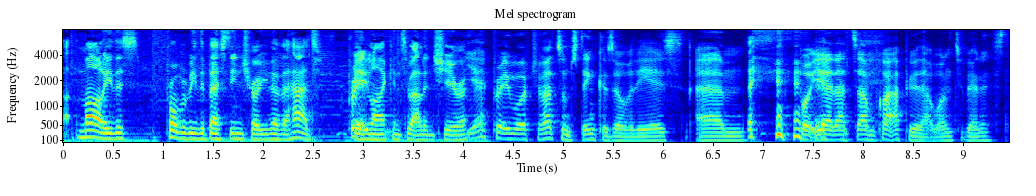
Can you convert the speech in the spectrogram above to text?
Uh, Marley, this probably the best intro you've ever had. Pretty- Being likened to Alan Shearer. Yeah, pretty much. I've had some stinkers over the years, um, but yeah, that's I'm quite happy with that one to be honest.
